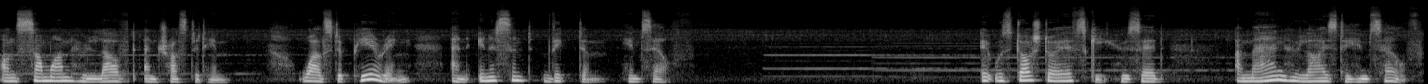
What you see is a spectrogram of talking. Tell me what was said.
on someone who loved and trusted him, whilst appearing an innocent victim himself. It was Dostoevsky who said, A man who lies to himself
